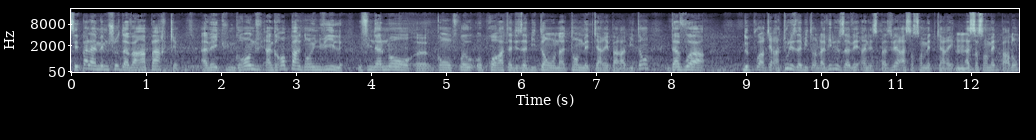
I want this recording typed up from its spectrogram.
C'est pas la même chose d'avoir un parc avec une grande, un grand parc dans une ville où finalement, euh, quand on fait au prorata des habitants, on a tant de mètres carrés par habitant, d'avoir de pouvoir dire à tous les habitants de la ville, vous avez un espace vert à 500 mètres carrés, hmm. à 500 mètres pardon,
